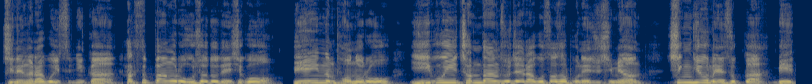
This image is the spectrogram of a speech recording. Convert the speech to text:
진행을 하고 있으니까 학습방으로 오셔도 되시고 위에 있는 번호로 EV 첨단 소재라고 써서 보내주시면 신규 매수가 및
